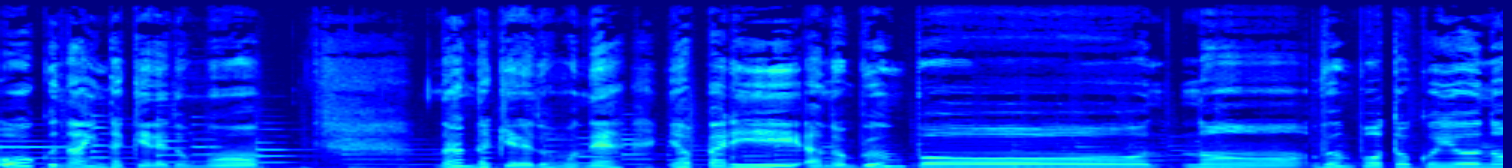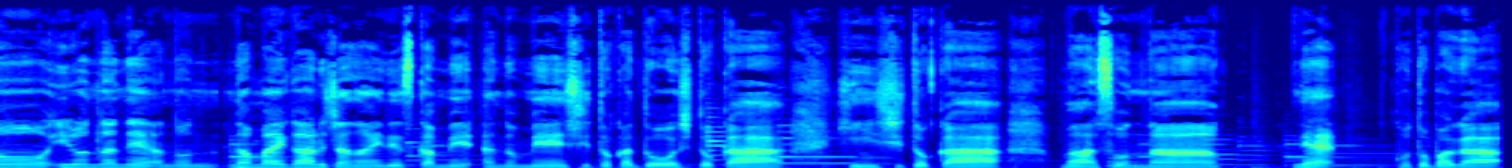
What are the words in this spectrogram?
多くないんだけれども、なんだけれどもね、やっぱり、あの、文法の、文法特有のいろんなね、あの、名前があるじゃないですか。めあの名詞とか動詞とか、品詞とか、まあ、そんな、ね、言葉が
